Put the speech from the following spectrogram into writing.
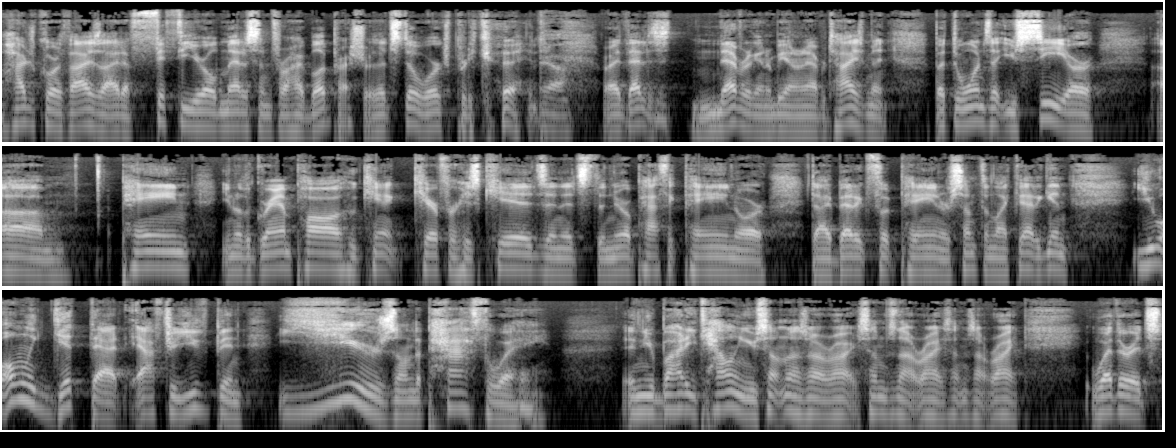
hydrochlorothiazide, a 50 year old medicine for high blood pressure. That still works pretty good. Yeah. Right. That is never going to be on an advertisement. But the ones that you see are, um, pain, you know, the grandpa who can't care for his kids and it's the neuropathic pain or diabetic foot pain or something like that. Again, you only get that after you've been years on the pathway and your body telling you something's not right, something's not right, something's not right. Whether it's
